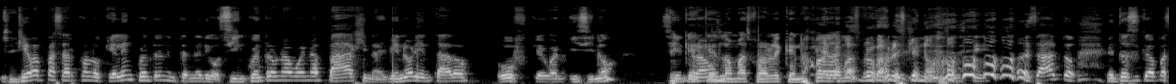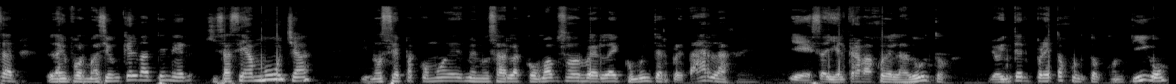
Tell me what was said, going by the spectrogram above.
¿Y Sí. qué va a pasar con lo que él encuentra en internet? Digo, si encuentra una buena página y bien orientado, uff, qué bueno. Y si no, si Sí, que, es lo más probable que no. que lo más probable es que no. Exacto. Entonces, ¿qué va a pasar? La información que él va a tener quizás sea mucha y no sepa cómo desmenuzarla, cómo absorberla y cómo interpretarla. Sí. Y es ahí el trabajo del adulto. Yo interpreto junto contigo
